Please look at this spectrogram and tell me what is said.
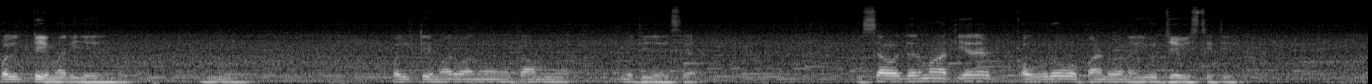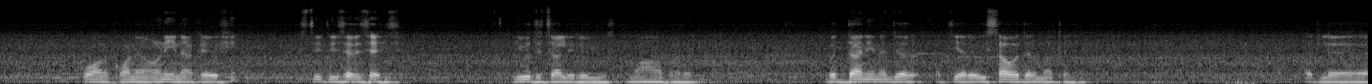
પલટી મારી જાય છે. પલટી મારવાનું કામ વધી જાય છે. વિસાવદરમાં અત્યારે કૌરવો પાંડવોના યુદ્ધ જેવી સ્થિતિ. કોણ કોને હણી નાખે એવી સ્થિતિ સર્જાય છે. યુદ્ધ ચાલી રહ્યું છે. મહાભારત. બધાની નજર અત્યારે વિસાવદરમાં થઈ એટલે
